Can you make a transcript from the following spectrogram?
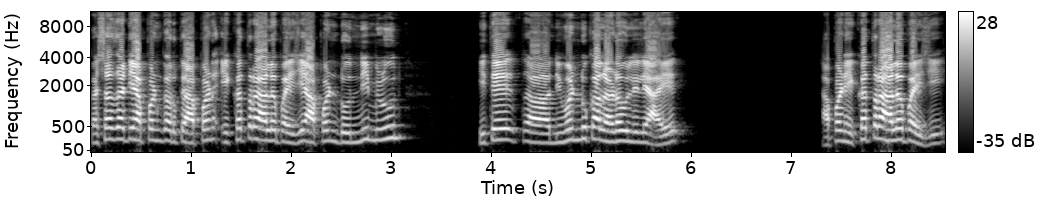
कशासाठी आपण करतोय? आपण एकत्र आलं पाहिजे. आपण दोन्ही मिळून इथे निवडणुका लढवलेल्या आहेत. आपण एकत्र आलं पाहिजे.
